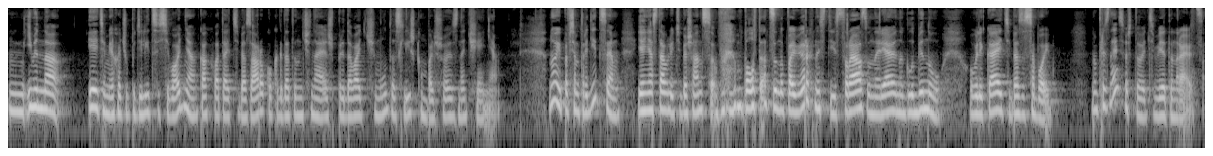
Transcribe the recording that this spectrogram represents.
Именно этим я хочу поделиться сегодня, как хватать себя за руку, когда ты начинаешь придавать чему-то слишком большое значение — ну и по всем традициям я не оставлю тебе шанса болтаться на поверхности и сразу ныряю на глубину, увлекая тебя за собой. Ну признайся, что тебе это нравится.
